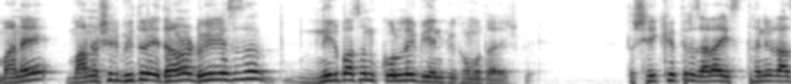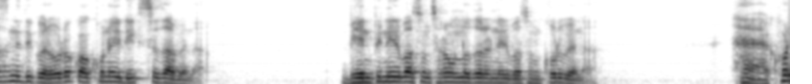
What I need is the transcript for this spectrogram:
মানে মানুষের ভিতরে এই ধারণা ঢুকে গেছে যে নির্বাচন করলেই বিএনপি ক্ষমতায় আসবে। তো সেই ক্ষেত্রে যারা স্থানীয় রাজনীতি করে, ওরা কখনোই রিক্সে যাবে না। বিএনপি নির্বাচন ছাড়া অন্য দলের নির্বাচন করবে না। হ্যাঁ এখন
